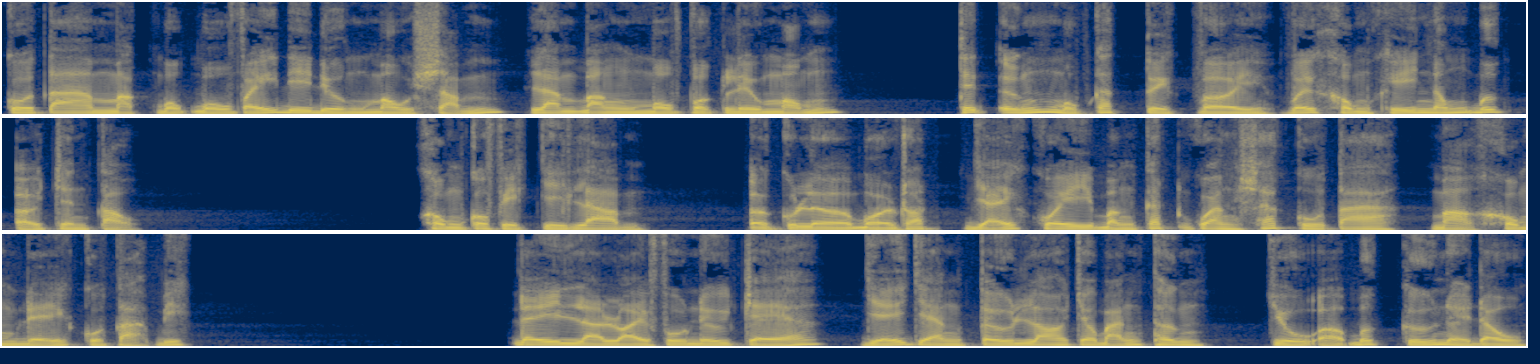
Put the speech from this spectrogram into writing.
Cô ta mặc một bộ váy đi đường màu sẫm làm bằng một vật liệu mỏng, thích ứng một cách tuyệt vời với không khí nóng bức ở trên tàu. Không có việc gì làm, Hercule Poirot giải khuây bằng cách quan sát cô ta mà không để cô ta biết. Đây là loại phụ nữ trẻ dễ dàng tự lo cho bản thân dù ở bất cứ nơi đâu.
